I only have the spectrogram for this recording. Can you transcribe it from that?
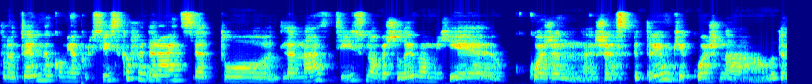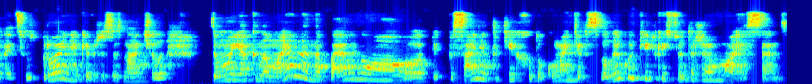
противником, як Російська Федерація, то для нас дійсно важливим є кожен жест підтримки, кожна одиниця озброєння, як я вже зазначила. Тому, як на мене, напевно, підписання таких документів з великою кількістю держав має сенс,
